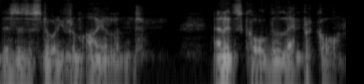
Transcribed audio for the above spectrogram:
This is a story from Ireland, and it's called The Leprechaun.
